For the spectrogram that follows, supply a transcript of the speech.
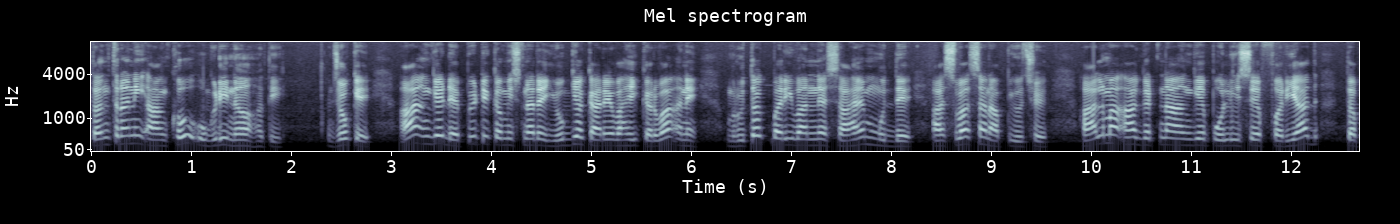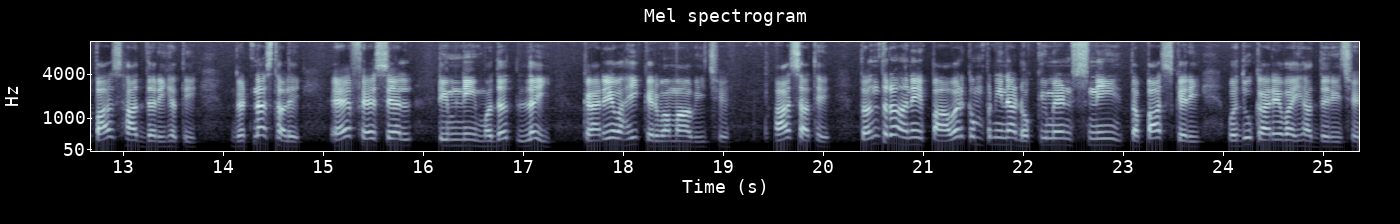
તંત્રની આંખો ઉગડી ન હતી. જોકે, આ અંગે ડેપ્યુટી કમિશનરે યોગ્ય કાર્યવાહી કરવા અને મૃતક પરિવારને સહાય મુદ્દે આશ્વાસન આપ્યું છે. હાલમાં આ ઘટના અંગે પોલીસે ફરિયાદ તપાસ હાથ ધરી હતી. ઘટના સ્થળે એફએસએલ ટીમની મદદ લઈ કાર્યવાહી કરવામાં આવી છે. આ સાથે તંત્ર અને પાવર કંપનીના ડોક્યુમેન્ટ્સની તપાસ કરી વધુ કાર્યવાહી હાથ ધરી છે.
